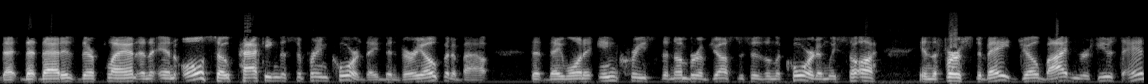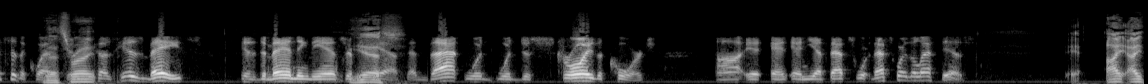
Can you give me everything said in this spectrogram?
That that that is their plan, and and also packing the Supreme Court. They've been very open about that they want to increase the number of justices on the court, and we saw in the first debate Joe Biden refused to answer the question That's right. because his base is demanding the answer be Yes. yes, and that would would destroy the court. Uh, it, and and yet that's where that's where the left is. I,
